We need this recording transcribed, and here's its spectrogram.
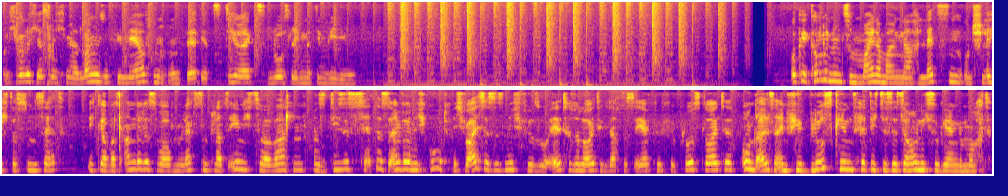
Und ich will euch jetzt nicht mehr lange so viel nerven und werde jetzt direkt loslegen mit dem Video. Okay, kommen wir nun zum meiner Meinung nach letzten und schlechtesten Set. Ich glaube, was anderes war auf dem letzten Platz eh nicht zu erwarten. Also dieses Set ist einfach nicht gut. Ich weiß, es ist nicht für so ältere Leute gedacht, es ist eher für 4 Plus Leute. Und als ein 4 Plus Kind hätte ich das jetzt auch nicht so gern gemacht.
